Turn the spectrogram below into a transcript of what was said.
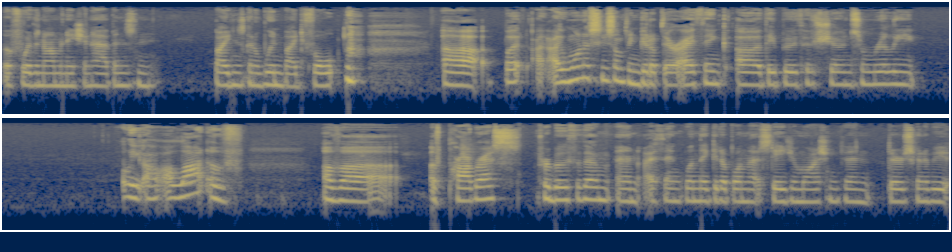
before the nomination happens, and Biden's going to win by default. Uh, but I, I want to see something good up there. I think uh, they both have shown some really, like a, a lot of, of uh of progress for both of them. And I think when they get up on that stage in Washington, there's going to be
